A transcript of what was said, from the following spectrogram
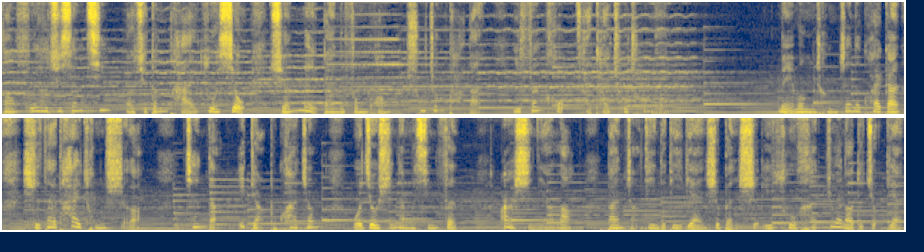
仿佛要去相亲，要去登台作秀，选美般的疯狂梳妆打扮，一番后才开车出门。美梦成真的快感实在太充实了。真的，一点不夸张，我就是那么兴奋。二十年了，班长定的地点是本市一处很热闹的酒店，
